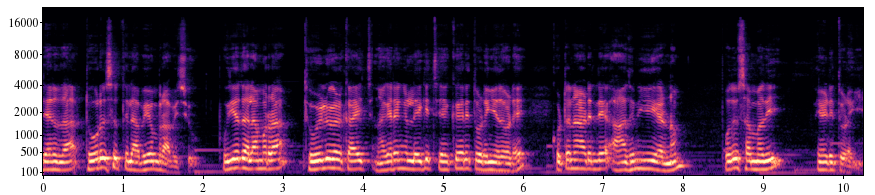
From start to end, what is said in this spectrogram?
ജനത ടൂറിസത്തിൽ അഭയം പ്രാപിച്ചു. പുതിയ തലമുറ തൊഴിലുകൾക്കായി നഗരങ്ങളിലേക്ക് ചേക്കേറി തുടങ്ങിയതോടെ കുട്ടനാടിന്റെ ആധുനികീകരണം പൊതുസമ്മതി നേടിത്തുടങ്ങി.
